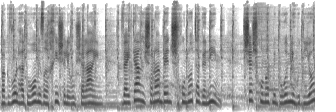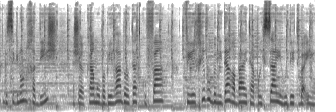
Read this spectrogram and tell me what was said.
בגבול הדרום-מזרחי של ירושלים, והייתה הראשונה בין שכונות הגנים, שש שכונות מגורים יהודיות בסגנון חדיש, אשר קמו בבירה באותה תקופה, והרחיבו במידה רבה את הפריסה היהודית בעיר.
